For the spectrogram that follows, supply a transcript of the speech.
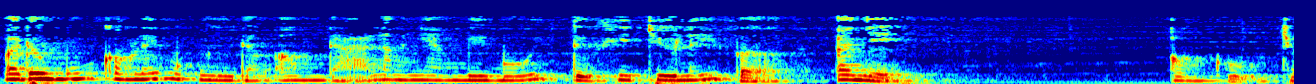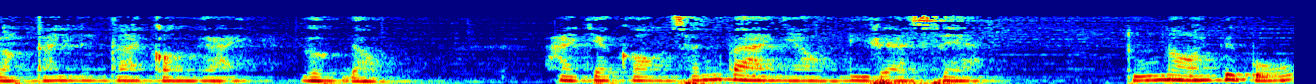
Bà đâu muốn con lấy một người đàn ông đã lăng nhăng bê bối từ khi chưa lấy vợ. À nhỉ? Ông cụ tròn tay lên vai con gái, Gật đầu. Hai cha con sánh vai nhau đi ra xe. Tú nói với bố,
